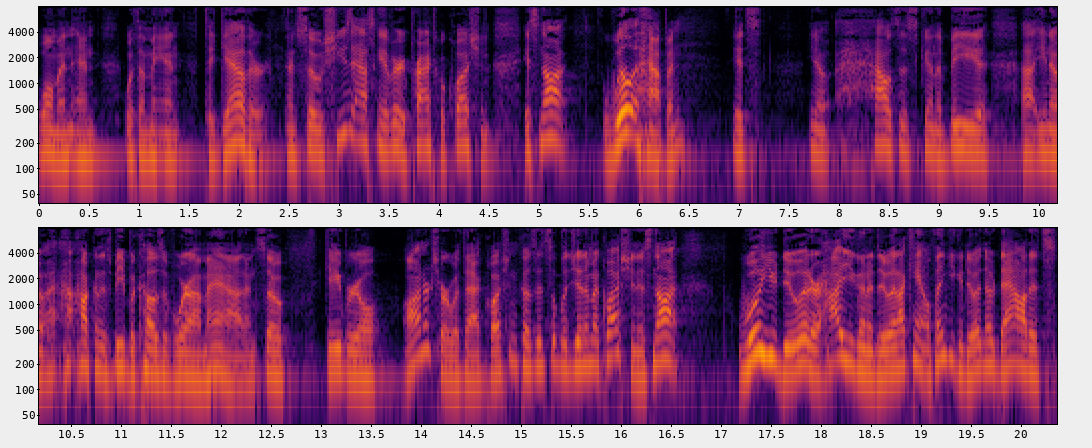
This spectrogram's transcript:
woman and with a man together. And so she's asking a very practical question. It's not, will it happen? It's, you know, how's this going to be? Uh, you know, h- how can this be because of where I'm at? And so Gabriel honors her with that question because it's a legitimate question. It's not, will you do it or how are you going to do it? I can't think you can do it. No doubt it's,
